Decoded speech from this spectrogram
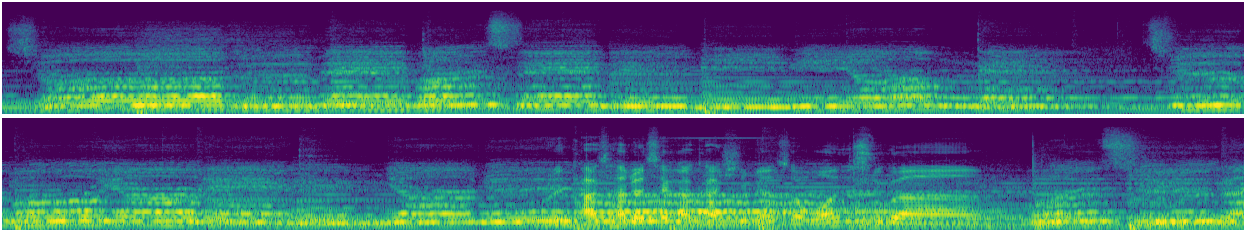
저 어둠의 권세는 힘이 없네 주 우리 가사를 생각하시면서 원수가 원수가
